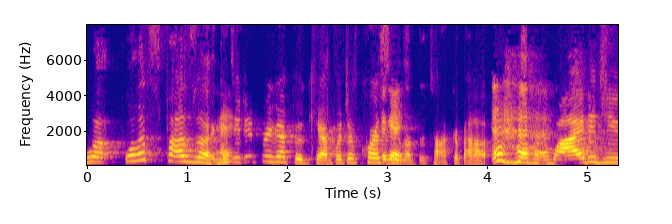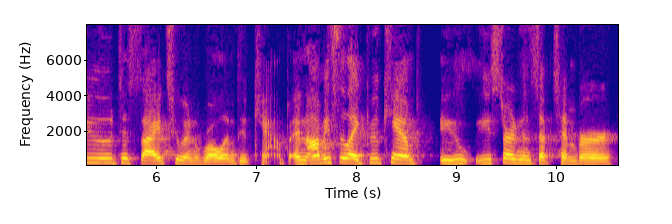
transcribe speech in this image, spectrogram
well, well, let's pause that because okay. you did bring up boot camp, which of course okay. we love to talk about. Why did you decide to enroll in boot camp? And obviously, like boot camp, you you started in September.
